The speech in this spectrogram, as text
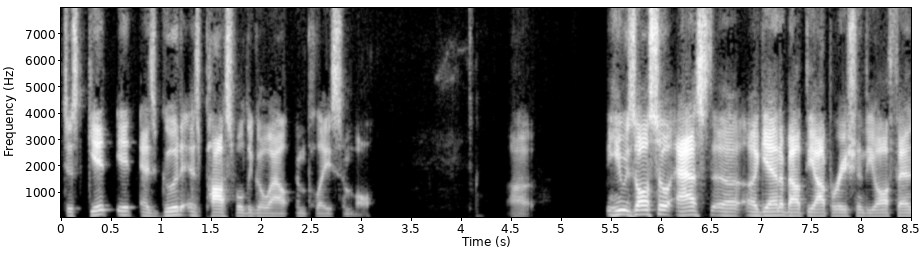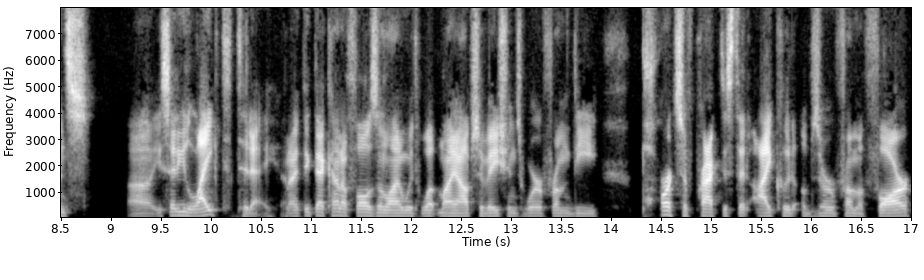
just get it as good as possible to go out and play some ball. Uh, he was also asked uh, again about the operation of the offense. Uh, he said he liked today. And I think that kind of falls in line with what my observations were from the parts of practice that I could observe from afar.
